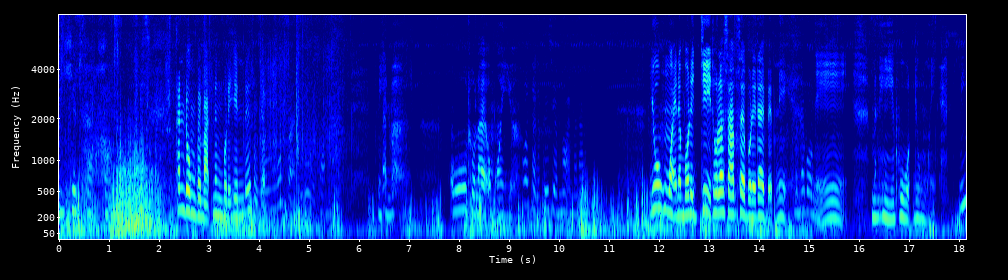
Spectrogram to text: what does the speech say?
มีเขียดขาเขาขั้นดงไปบาทหนึ่งบริเห็นเด้อสมเจ้านี่เห็นปะโอ้โทรไลน์อมอ้อยอยู่โอ้ยแต่ก็ซื้อเสียมหน่อยมานะอยู่ห่วยนะบริจีโทรศัพท์ใส่บริได้แบบนี้มันได้บอกนี่ มันเหีพูดอยู่ห่วย นี่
